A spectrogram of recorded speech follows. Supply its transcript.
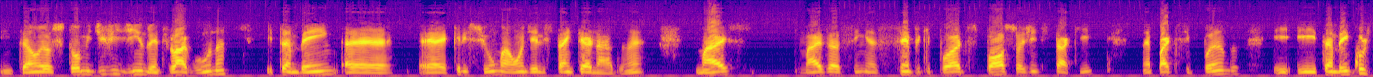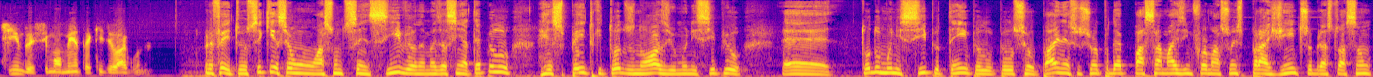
então eu estou me dividindo entre Laguna e também é, é, Criciúma, onde ele está internado, né? Mas, mas assim, é, sempre que pode, posso, a gente está aqui, né, participando e, e também curtindo esse momento aqui de Laguna. Prefeito, eu sei que esse é um assunto sensível, né, mas assim, até pelo respeito que todos nós e o município, é, todo o município tem pelo, pelo seu pai, né, se o senhor puder passar mais informações para a gente sobre a situação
